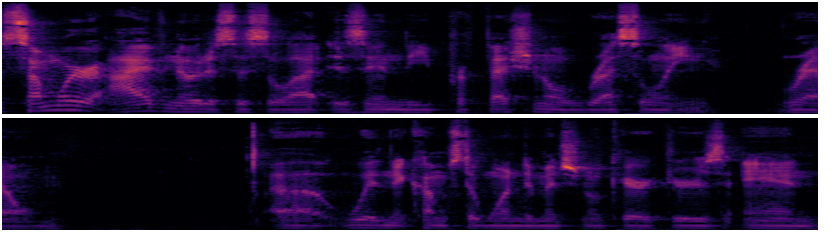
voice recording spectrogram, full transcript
somewhere I've noticed this a lot is in the professional wrestling realm. Uh, when it comes to one-dimensional characters, and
